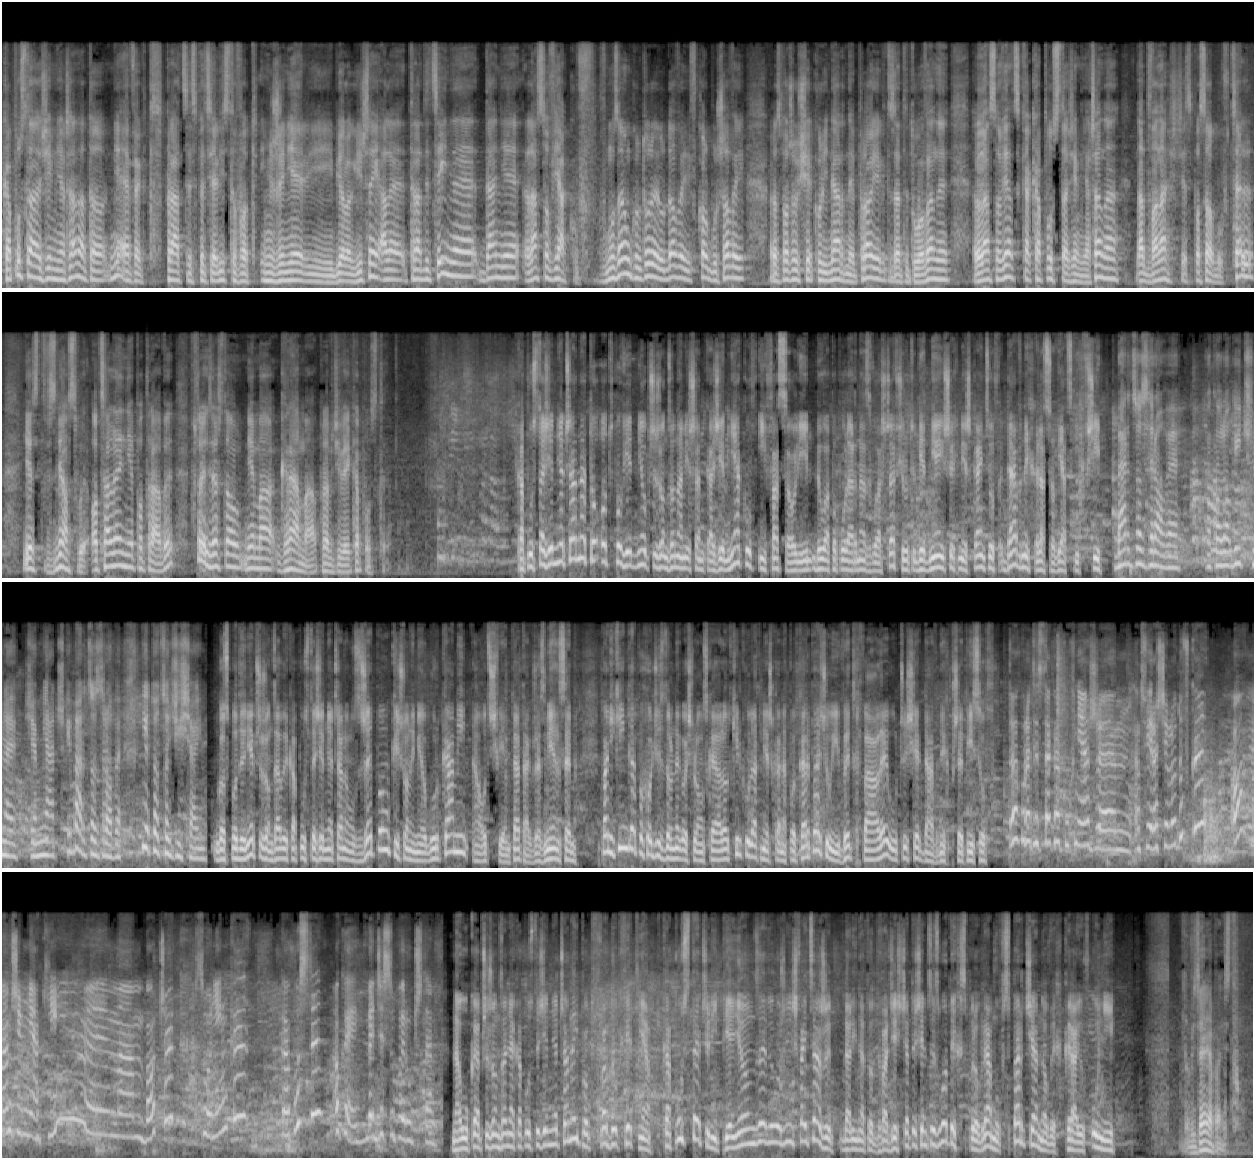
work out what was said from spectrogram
Kapusta ziemniaczana to nie efekt pracy specjalistów od inżynierii biologicznej, ale tradycyjne danie lasowiaków. W Muzeum Kultury Ludowej w Kolbuszowej rozpoczął się kulinarny projekt zatytułowany Lasowiacka kapusta ziemniaczana na 12 sposobów. Cel jest wzniosły ocalenie potrawy, w której zresztą nie ma grama prawdziwej kapusty. Kapusta ziemniaczana to odpowiednio przyrządzona mieszanka ziemniaków i fasoli. Była popularna zwłaszcza wśród biedniejszych mieszkańców dawnych lasowiackich wsi. Bardzo zdrowe, ekologiczne ziemniaczki, bardzo zdrowe. Nie to co dzisiaj. Gospodynie przyrządzały kapustę ziemniaczaną z rzepą, kiszonymi ogórkami, a od święta także z mięsem. Pani Kinga pochodzi z Dolnego Śląska, ale od kilku lat mieszka na Podkarpaciu i wytrwale uczy się dawnych przepisów. To akurat jest taka kuchnia, że otwiera się lodówkę. O, mam ziemniaki, mam boczek, słoninkę, kapustę. Okej, będzie super uczta. Nauka przyrządzania kapusty ziemniaczanej potrwa do kwietnia. Kapustę, czyli pieniądze, wyłożyli Szwajcarzy. Dali na to 20 tysięcy złotych z programu wsparcia nowych krajów Unii. Do widzenia Państwu.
